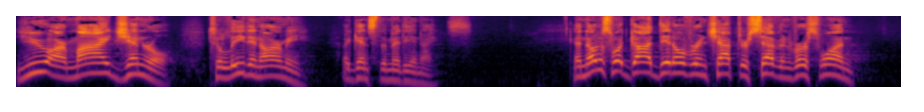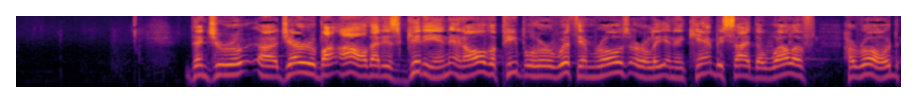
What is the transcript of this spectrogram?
You are my general to lead an army against the Midianites. And notice what God did over in chapter 7, verse 1. Then uh, Jerubbaal, that is Gideon, and all the people who were with him rose early and encamped beside the well of Harod,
